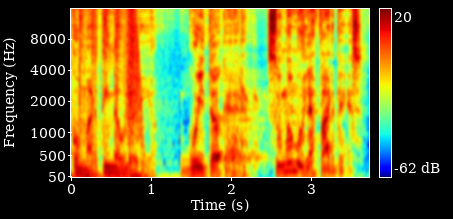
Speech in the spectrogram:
con Martín Daulerio. WeToker. Sumamos las partes.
